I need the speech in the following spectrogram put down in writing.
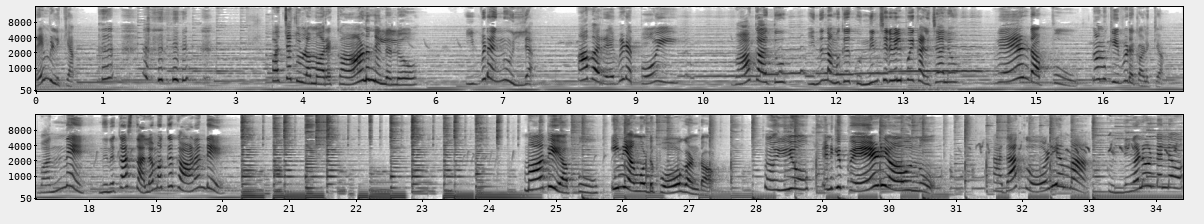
പച്ചത്തുള്ളമാരെയും വിളിക്കാം. പച്ചത്തുള്ളമാരെ കാണുന്നില്ലല്ലോ. ഇവിടെ ഒന്നുമില്ല അവരെവിടെ പോയി? വാ കാത്തു. ഇന്ന് നമുക്ക് കുന്നിൻ ചെരുവിൽ പോയി കളിച്ചാലോ? വേണ്ട അപ്പു. നമുക്ക് ഇവിടെ കളിക്കാം. വന്നേ നിനക്ക് ആ സ്ഥലമൊക്കെ കാണണ്ടേ? മതി അപ്പു. ഇനി അങ്ങോട്ട് പോകണ്ട. അയ്യോ എനിക്ക് പേടിയാവുന്നു. അതാ കോഴിയമ്മ. കുഞ്ഞുങ്ങളും ഉണ്ടല്ലോ.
